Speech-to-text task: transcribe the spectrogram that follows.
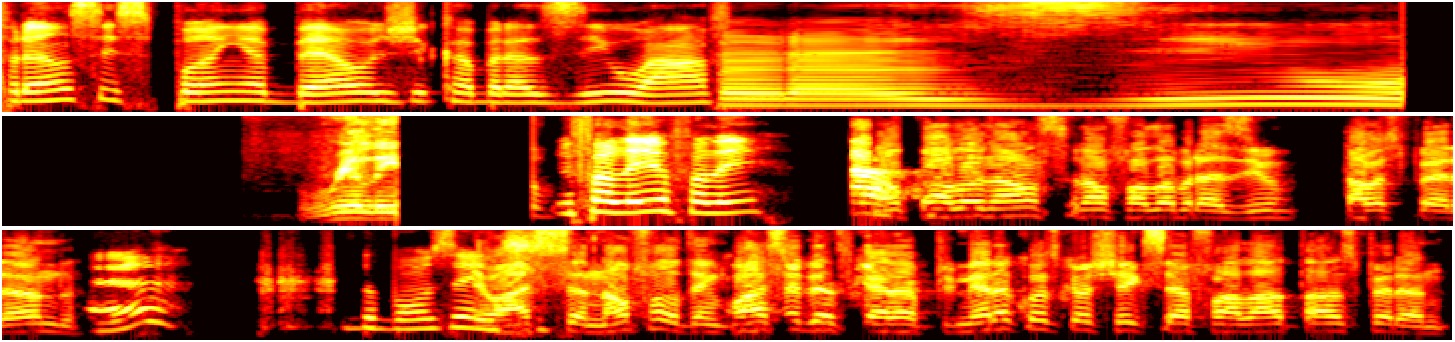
França, Espanha, Bélgica, Brasil, África. Really? Eu falei, eu falei. Não falou, não. Você não falou Brasil. Tava esperando. É? Tudo bom, gente? Eu acho que você não falou, tenho quase certeza que era a primeira coisa que eu achei que você ia falar, eu tava esperando.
